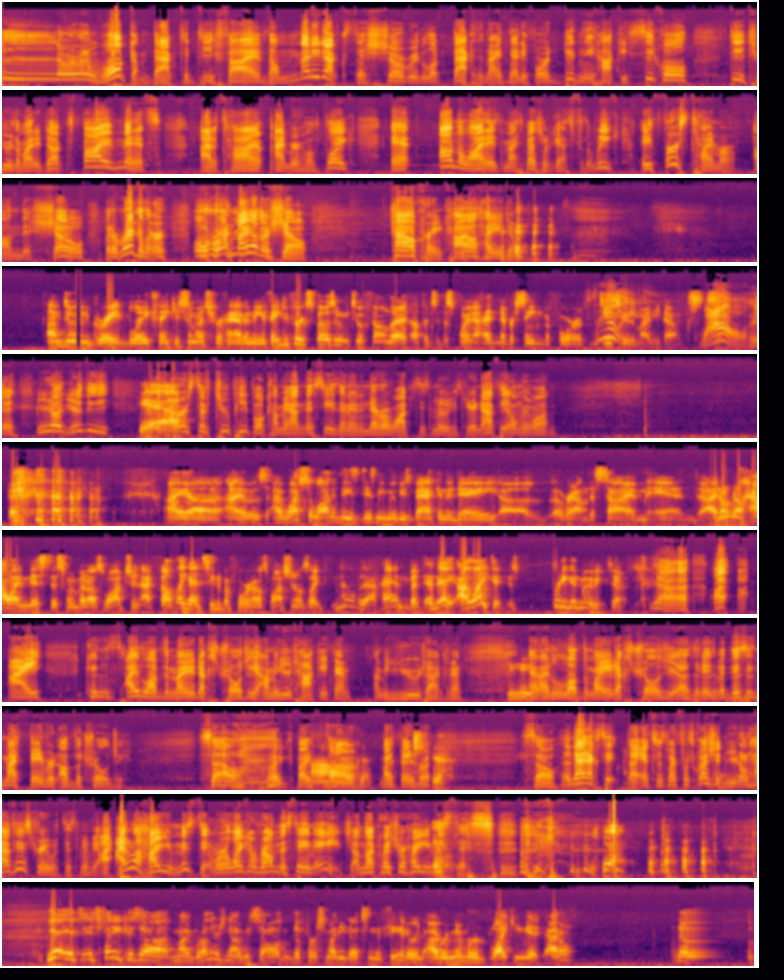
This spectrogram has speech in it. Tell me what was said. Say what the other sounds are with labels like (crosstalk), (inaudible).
Hello, everyone. Welcome back to D5 The Mighty Ducks, the show where we look back at the 1994 Disney hockey sequel, D2 The Mighty Ducks, five minutes at a time. I'm your host, Blake, and on the line is my special guest for the week, a first timer on this show, but a regular over on my other show, Kyle Crane. Kyle, how you doing? (laughs) I'm doing great, Blake. Thank you so much for having me. And thank you for exposing me to a film that, up until this point, I had never seen before. It's Really? D2 The Mighty Ducks. wow. You know, you're the, you're Yeah. the first of two people coming on this season and never watched this movie. So you're not the only one. (laughs) I uh, I was I watched a lot of these Disney movies back in the day uh, around this time, and I don't know how I missed this one, but I was watching. I felt like I'd seen it before, and I was watching. I was like, no, I hadn't, but uh, hey, I liked it. It's pretty good movie. So Yeah, uh, I I- can I love the Mighty Ducks trilogy. I'm a huge hockey fan. I'm a huge hockey fan, Mhm. and I love the Mighty Ducks trilogy as it is. But this is my favorite of the trilogy. So, (laughs) like by Ah, far, okay. my favorite. yeah. So, and that actually that answers my first question. You don't have history with this movie. I, I don't know how you missed it. We're like around the same age. I'm not quite sure how you missed this. (laughs) yeah. (laughs) yeah, it's it's funny because uh, my brothers and I we saw the first Mighty Ducks in the theater, and I remember liking it. I don't know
